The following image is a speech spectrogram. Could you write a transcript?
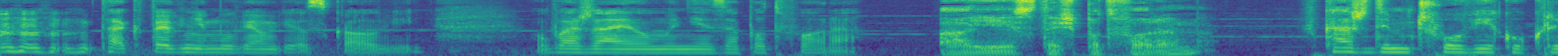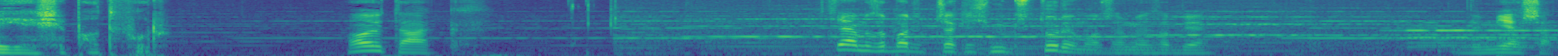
tak pewnie mówią wioskowi. Uważają mnie za potwora. A jesteś potworem? W każdym człowieku kryje się potwór. Oj tak. Chciałem zobaczyć, czy jakieś mikstury możemy sobie wymieszać.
